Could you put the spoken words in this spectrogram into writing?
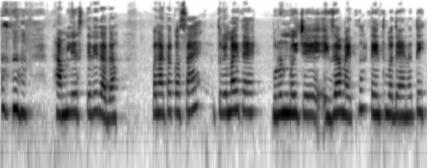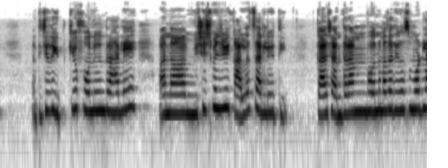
थांबली असते रे दादा. पण आता कसं आहे तुला माहीत आहे मृण्मयीचे एक्झाम आहेत ना टेन्थमध्ये आहे ना ते तिचे तर इतके फोन येऊन राहिले आणि विशेष म्हणजे मी कालच चालली होती. काल शांताराम भाऊनं माझा दिवस मोडला.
